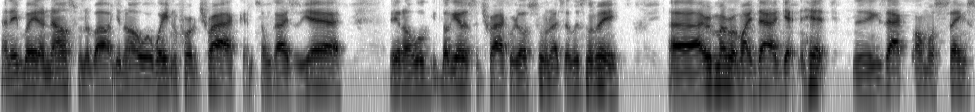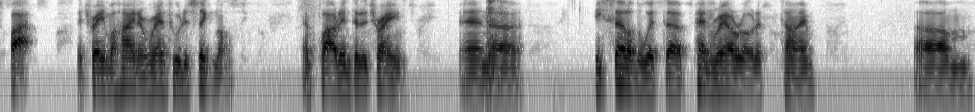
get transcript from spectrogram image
and they made an announcement about, you know, we're waiting for a track, and some guy says, yeah, you know, we'll, they'll get us a track real soon. I said, listen to me. Uh, I remember my dad getting hit in the exact, almost same spot. The train behind him ran through the signal and plowed into the train. And uh, he settled with uh, Penn Railroad at the time um,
